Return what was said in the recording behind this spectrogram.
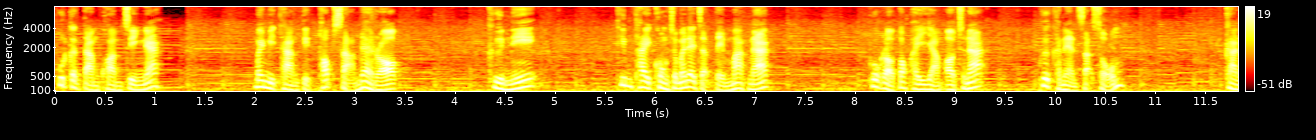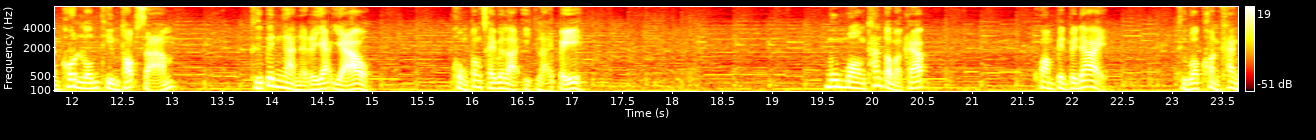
พูดกันตามความจริงนะ ไม่มีทางติดท็อป 3 ได้หรอก คืนนี้ ทีมไทยคงจะไม่ได้จัดเต็มมากนัก พวกเราต้องพยายามเอาชนะ เพื่อคะแนนสะสม การโค่นล้มทีมท็อป 3 ถือเป็นงานในระยะยาว คงต้องใช้เวลาอีกหลายปี มุมมองท่านต่อมาครับ ความเป็นไปได้ ถือว่าค่อนข้าง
